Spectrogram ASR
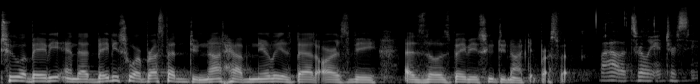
to a baby, and that babies who are breastfed do not have nearly as bad RSV as those babies who do not get breastfed. Wow, that's really interesting.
